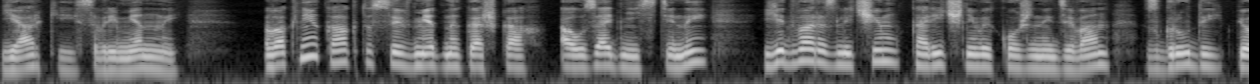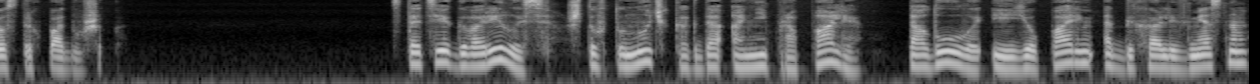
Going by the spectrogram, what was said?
яркий, современный. В окне кактусы в медных горшках, а у задней стены едва различим коричневый кожаный диван с грудой пестрых подушек. В статье говорилось, что в ту ночь, когда они пропали, Талула и ее парень отдыхали в местном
